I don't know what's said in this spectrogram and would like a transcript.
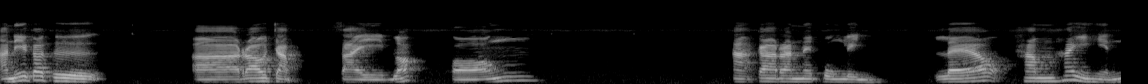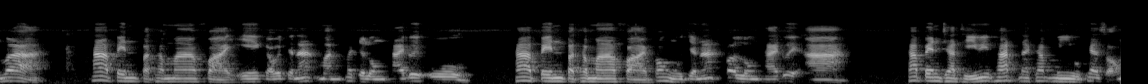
อันนี้ก็คืออเราจับใส่บล็อกของอาการันในปุงลิง แล้วทำให้เห็นว่าถ้าเป็นปัทมาฝ่าย A กับวจนะ มันก็จะลงท้ายด้วย O ถ้าเป็นปัทมาฝ่ายพ่อหูจนะก็ลงท้ายด้วย R ถ้าเป็นชาถีวิพัฒน์นะครับ มีอยู่แค่สอง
